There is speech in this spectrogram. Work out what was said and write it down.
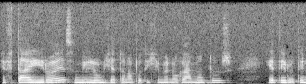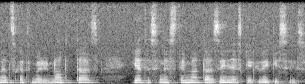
Εφτά ήρωες μιλούν για τον αποτυχημένο γάμο τους, για τη ρουτίνα της καθημερινότητας, για τα συναισθήματα ζήλιας και εκδίκησης.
